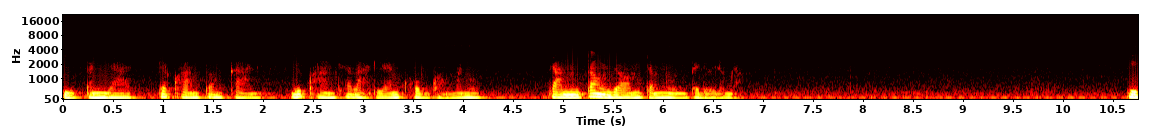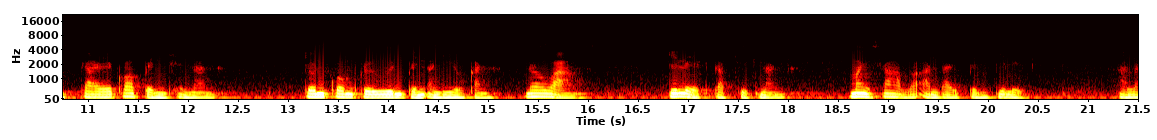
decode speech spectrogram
ติปัญญาและความต้องการ หรือความฉลาดแหลมคมของมนุษย์จำต้องยอมจำนวนไปโดยลำดับจิตใจก็เป็นเช่นนั้น จนกลมกลืนเป็นอันเดียวกัน ระหว่างกิเลสกับจิตนั้น ไม่ทราบว่าอันใดเป็นกิเลสอะไร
